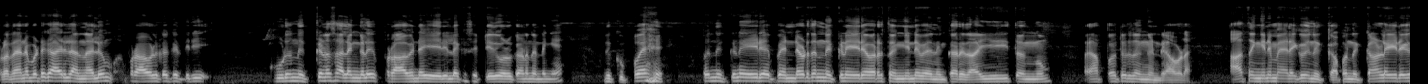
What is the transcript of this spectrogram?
പ്രധാനപ്പെട്ട കാര്യമില്ല എന്നാലും പ്രാവുകൾക്കൊക്കെ ഇത്തിരി കൂടെ നിൽക്കുന്ന സ്ഥലങ്ങൾ പ്രാവിന്റെ ഏരിയയിലൊക്കെ സെറ്റ് ചെയ്ത് കൊടുക്കുകയാണെന്നുണ്ടെങ്കിൽ നിൽക്കും ഇപ്പോൾ ഇപ്പോൾ നിൽക്കുന്ന ഏരിയ ഇപ്പോൾ എന്റെ അവിടെ തന്നെ നിൽക്കുന്ന ഏരിയ വേറെ തെങ്ങിന്റെ പേര് നിങ്ങൾക്കറിയാം ഈ തെങ്ങും അപ്പുറത്തൊരു തെങ്ങുണ്ട് അവിടെ. ആ തെങ്ങിന് മേലേക്ക് പോയി നിൽക്കുക അപ്പോൾ നിൽക്കാനുള്ള ഏരിയ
